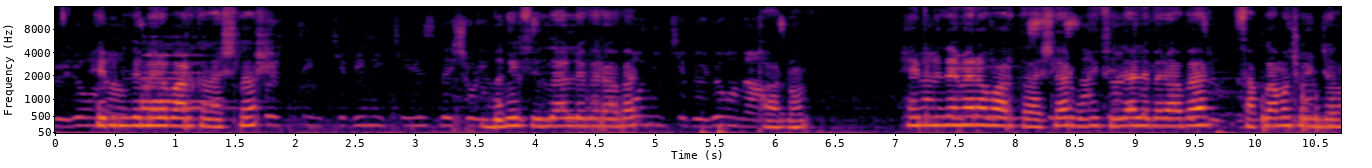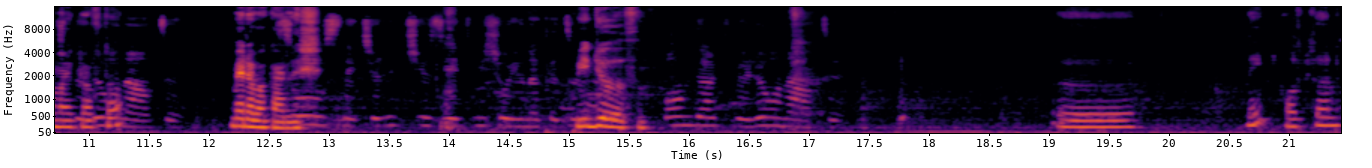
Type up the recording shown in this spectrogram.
bölü 16. Hepinize merhaba arkadaşlar. Pırttı 2205 oyuna Bugün sizlerle beraber 12 bölü 16. pardon. Hepinize merhaba arkadaşlar. Bugün sizlerle beraber saklambaç oynayacağız Minecraft'ta. Merhaba kardeş. Soul Snatcher 370 oyuna katıldı. Videodasın. 14 bölü 16. Ee, ne? Hospital'ın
